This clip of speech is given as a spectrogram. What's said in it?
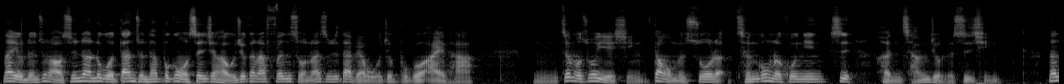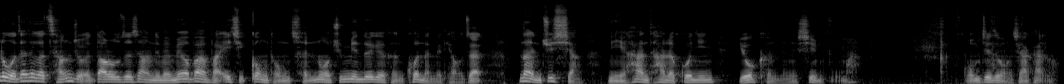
那有人说，老师，那如果单纯他不跟我生小孩，我就跟他分手，那是不是代表我就不够爱他？嗯，这么说也行。但我们说了，成功的婚姻是很长久的事情。那如果在这个长久的道路之上，你们没有办法一起共同承诺去面对一个很困难的挑战，那你去想，你和他的婚姻有可能幸福吗？我们接着往下看哦，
